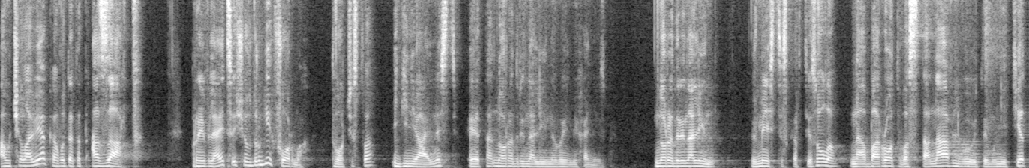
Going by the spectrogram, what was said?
А у человека вот этот азарт проявляется еще в других формах. Творчество и гениальность – это норадреналиновые механизмы. Норадреналин вместе с кортизолом, наоборот, восстанавливают иммунитет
